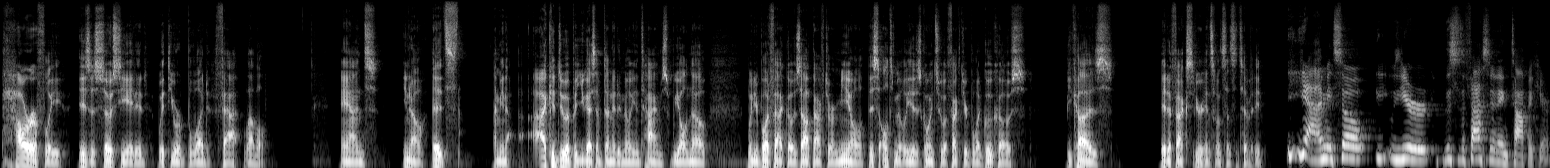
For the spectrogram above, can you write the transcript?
powerfully is associated with your blood fat level. And, you know, it's I mean, I could do it, but you guys have done it a million times. We all know when your blood fat goes up after a meal, this ultimately is going to affect your blood glucose because it affects your insulin sensitivity. Yeah, I mean, so you're this is a fascinating topic here.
